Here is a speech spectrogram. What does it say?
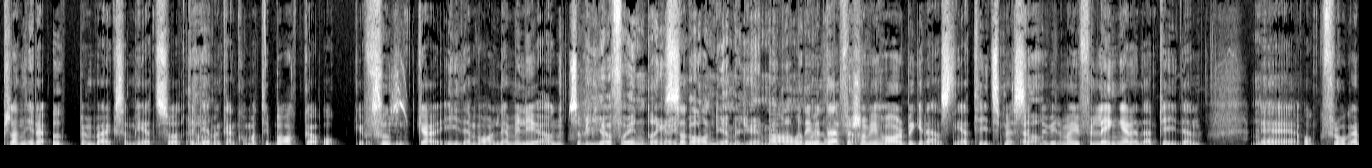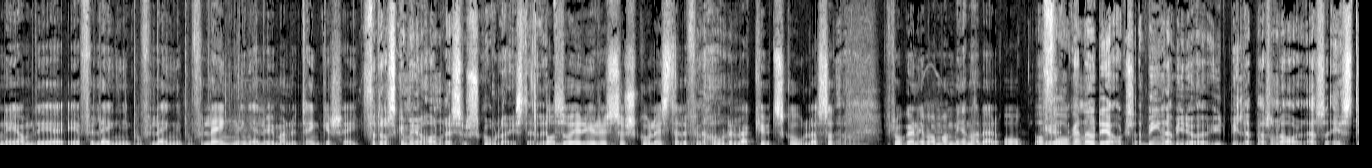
planera upp en verksamhet så att Ja. eleven kan komma tillbaka och Precis. funka i den vanliga miljön. så vi gör förändringar i Så den att- vanliga miljön Ja, och de det är väl borta. därför som vi har begränsningar tidsmässigt. Ja. Nu vill man ju förlänga den där tiden. Mm. Eh, och frågan är om det är förlängning på förlängning på förlängning eller hur man nu tänker sig. För då ska man ju ha en resursskola istället. Och då är det ju resursskola istället för jour eller akutskola. Så att frågan är vad man menar där. Och, Och eh, frågan är det också, menar vi då utbilda personal, alltså SD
